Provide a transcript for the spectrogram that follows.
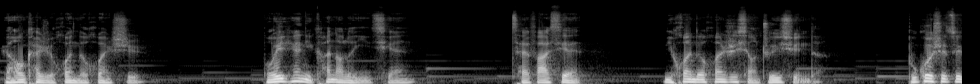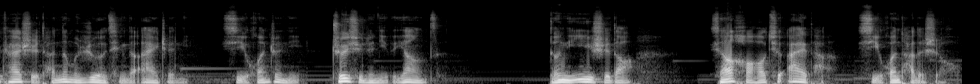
然后开始患得患失。某一天，你看到了以前，才发现。你患得患失想追寻的，不过是最开始他那么热情的爱着你、喜欢着你、追寻着你的样子。等你意识到，想要好好去爱他、喜欢他的时候，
